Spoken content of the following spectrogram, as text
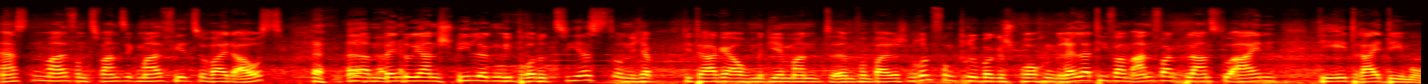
ersten Mal von 20 Mal viel zu weit aus. ähm, wenn du ja ein Spiel irgendwie produzierst und ich habe die Tage auch mit jemand ähm, vom Bayerischen Rundfunk drüber gesprochen, relativ am Anfang planst du ein die E3-Demo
